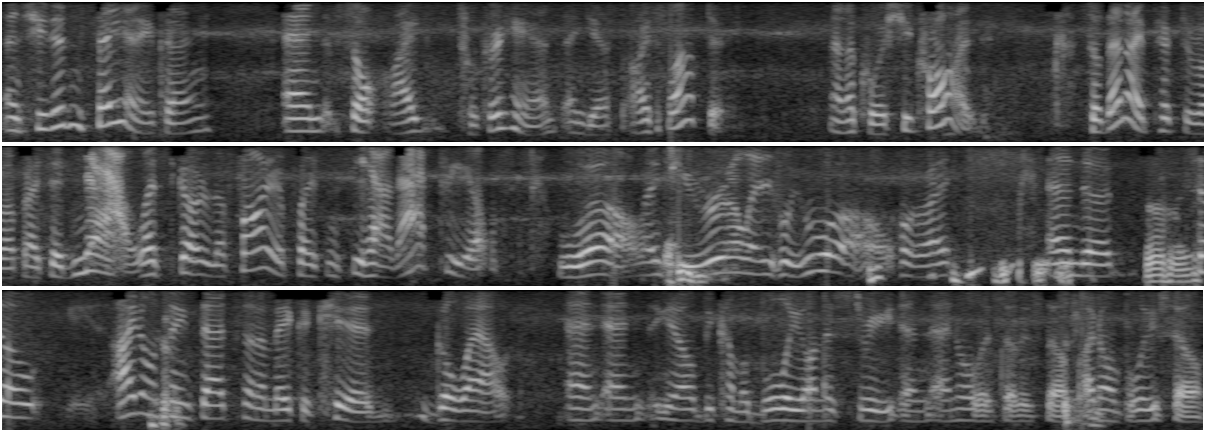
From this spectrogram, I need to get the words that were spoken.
And she didn't say anything. And so I took her hand, and yes, I slapped her. And of course, she cried. So then I picked her up and I said, now let's go to the fireplace and see how that feels. Well, and she really was, whoa, all right. And uh, Uh-huh. so I don't think that's going to make a kid go out and and you know become a bully on the street and and all this other stuff. I don't believe so.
